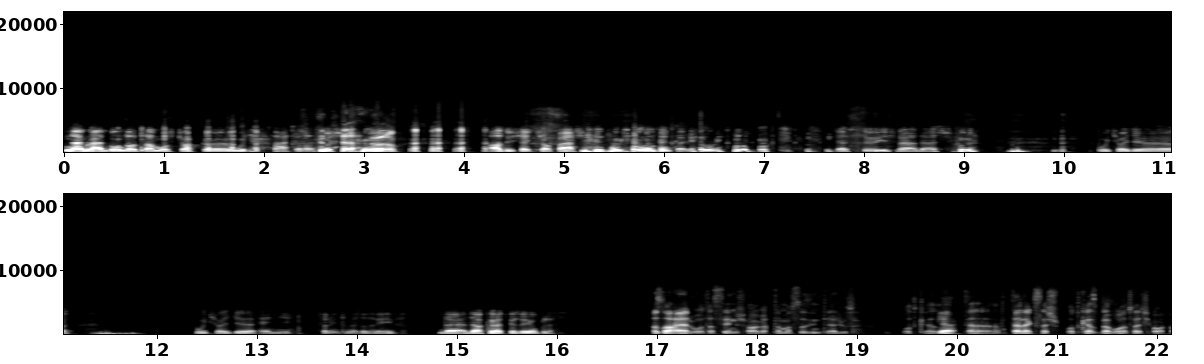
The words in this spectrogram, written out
Nem rád gondoltam, most csak ö, úgy általánosságban. Az is egy csapás, tudja mondani, hogy jó, kettő is ráadásul. Úgyhogy, ö, úgyhogy ö, ennyi, szerintem ez az év. De, de a következő jobb lesz. Az Aher volt, azt én is hallgattam azt az interjút. Podcast, Yeah. tele, Telexes podcastben volt, vagy hol.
